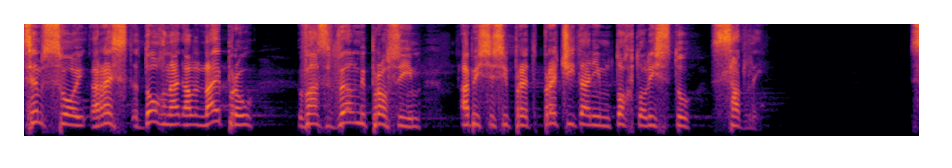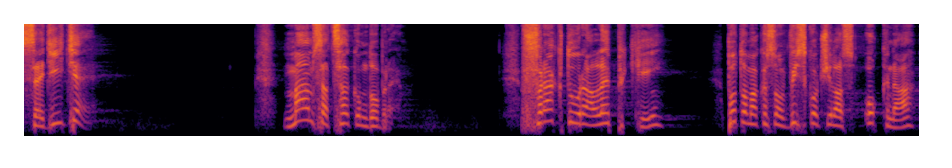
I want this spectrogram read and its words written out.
Chcem svoj rest dohnať, ale najprv vás veľmi prosím, aby ste si pred prečítaním tohto listu sadli. Sedíte? Mám sa celkom dobre. Fraktúra lepky, potom ako som vyskočila z okna,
